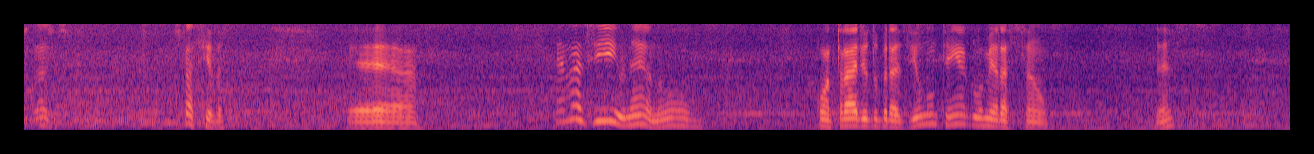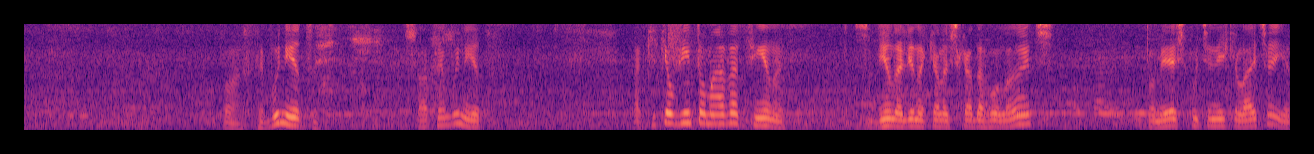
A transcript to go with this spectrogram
Está, gente? Spasiba. É, é vazio, né? No contrário do Brasil, não tem aglomeração, né? Ó, é bonito. Shopping é bonito. Aqui que eu vim tomar a vacina. Subindo ali naquela escada rolante. Tomei a Sputnik Light aí.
